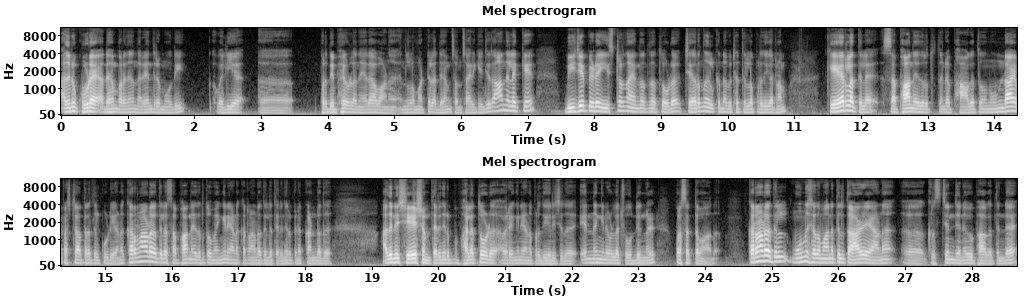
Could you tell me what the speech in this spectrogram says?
അതിനു കൂടെ അദ്ദേഹം പറഞ്ഞത് നരേന്ദ്രമോദി വലിയ പ്രതിഭയുള്ള നേതാവാണ് എന്നുള്ള മട്ടിൽ അദ്ദേഹം സംസാരിക്കുകയും ചെയ്തു. ആ നിലയ്ക്ക് ബി ജെ പിയുടെ ഈസ്റ്റർ നയതന്ത്രത്തോട് ചേർന്ന് നിൽക്കുന്ന വിധത്തിലുള്ള പ്രതികരണം കേരളത്തിലെ സഭാ നേതൃത്വത്തിന്റെ ഭാഗത്തു നിന്നുണ്ടായ പശ്ചാത്തലത്തിൽ കൂടിയാണ്. കർണാടകത്തിലെ സഭാ നേതൃത്വം എങ്ങനെയാണ് കർണാടകത്തിലെ തെരഞ്ഞെടുപ്പിനെ കണ്ടത്? അതിനുശേഷം തെരഞ്ഞെടുപ്പ് ഫലത്തോട് അവരെങ്ങനെയാണ് പ്രതികരിച്ചത് എന്നിങ്ങനെയുള്ള ചോദ്യങ്ങൾ പ്രസക്തമാകുന്നത് കർണാടകത്തിൽ മൂന്ന് ശതമാനത്തിൽ താഴെയാണ് ക്രിസ്ത്യൻ ജനവിഭാഗത്തിന്റെ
